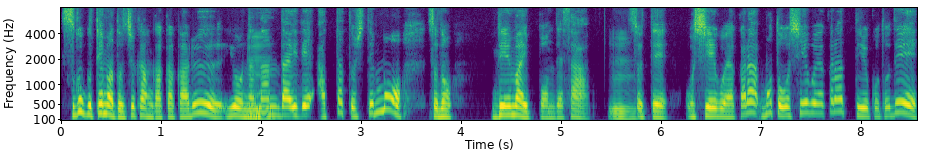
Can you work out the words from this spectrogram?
すごく手間と時間がかかるようなうん。難題であったとしても、その電話一本でさ、うん。そうやって教え子やから元教え子やからっていうことで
